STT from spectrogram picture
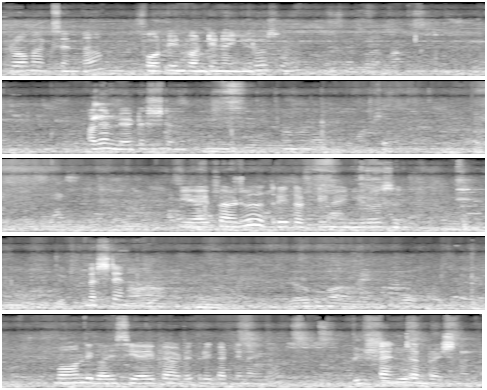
ప్రో మ్యాక్స్ ఎంత ఫోర్టీన్ ట్వంటీ నైన్ యూరోస్ అదే లేటెస్ట్ ఈ iPad three thirty nine euros బెస్టేనా బాగుంది గైస్ ఈ iPad three thirty nine ten generation అంట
